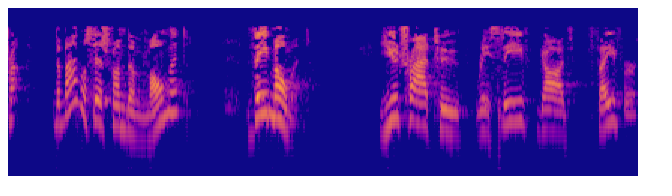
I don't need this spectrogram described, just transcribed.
from, the Bible says from the moment, the moment you try to receive God's favor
